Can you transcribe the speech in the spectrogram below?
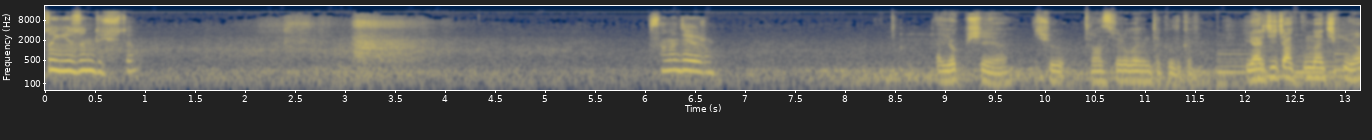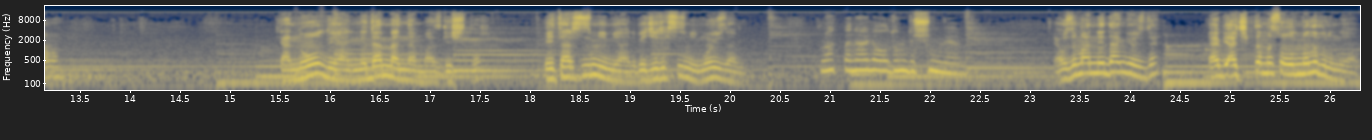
Sustun yüzün düştü. Sana diyorum. Ya yok bir şey ya. Şu transfer olayına takıldı kafam. Gerçi hiç aklımdan çıkmıyor ama. Ya ne oldu yani? Neden benden vazgeçtiler? Yetersiz miyim yani? Beceriksiz miyim? O yüzden mi? Burak ben öyle olduğunu düşünmüyorum. Ya o zaman neden Gözde? Ya bir açıklaması olmalı bunun yani.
